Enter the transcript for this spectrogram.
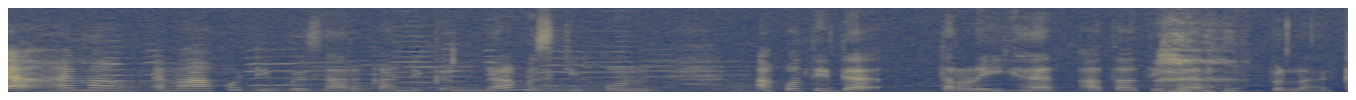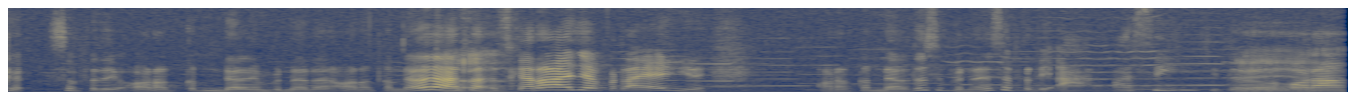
ya emang emang aku dibesarkan di Kendal meskipun aku tidak terlihat atau tidak berlagak seperti orang Kendal yang beneran orang Kendal Nah, Heeh. sekarang aja pertanyaan gini orang Kendal itu sebenarnya seperti apa sih gitu loh. Iya. orang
